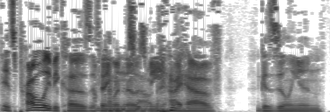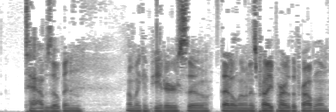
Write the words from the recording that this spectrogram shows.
It's probably because if I'm anyone knows out. me, I have a gazillion tabs open on my computer, so that alone is probably part of the problem.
